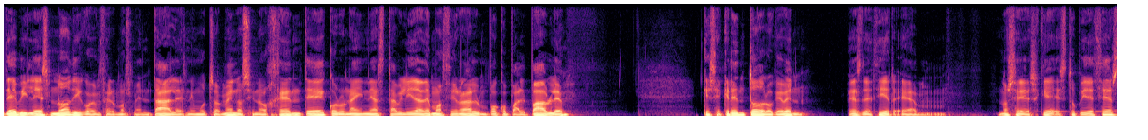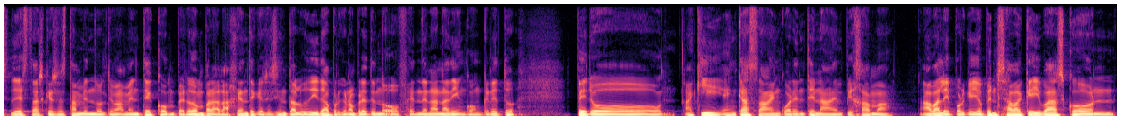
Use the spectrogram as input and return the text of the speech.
débiles, no digo enfermos mentales, ni mucho menos, sino gente con una inestabilidad emocional un poco palpable, que se creen todo lo que ven. Es decir, em, no sé, es que estupideces de estas que se están viendo últimamente, con perdón para la gente que se sienta aludida, porque no pretendo ofender a nadie en concreto, pero aquí, en casa, en cuarentena, en pijama, ah, vale, porque yo pensaba que ibas con,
